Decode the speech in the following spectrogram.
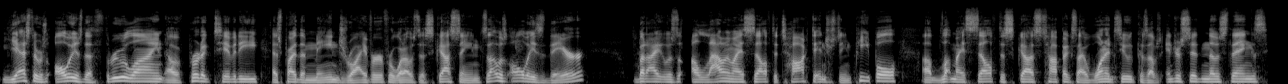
yes, there was always the through line of productivity as probably the main driver for what I was discussing. So that was always there but I was allowing myself to talk to interesting people, um, let myself discuss topics I wanted to because I was interested in those things.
